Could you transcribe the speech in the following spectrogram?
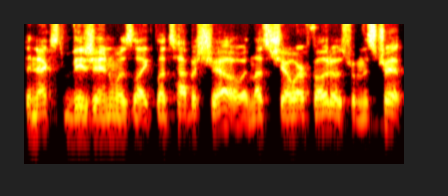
the next vision was like, let's have a show and let's show our photos from this trip.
